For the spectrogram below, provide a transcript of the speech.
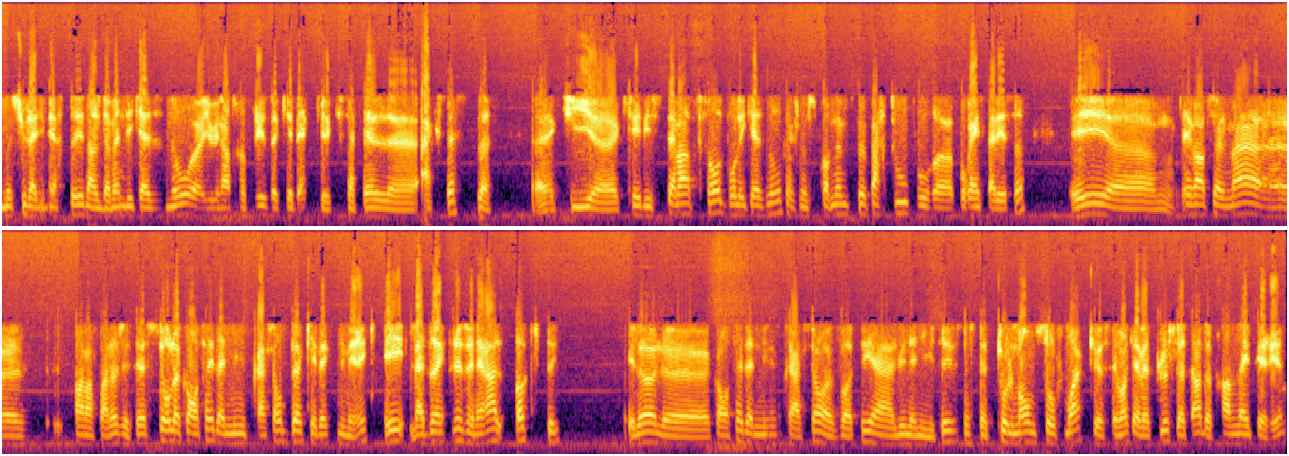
Monsieur La Liberté dans le domaine des casinos. Euh, Il y a une entreprise de Québec qui s'appelle euh, Access euh, qui euh, crée des systèmes antifraude pour les casinos. Fait que je me suis promené un petit peu partout pour euh, pour installer ça. Et euh, éventuellement, euh, pendant ce temps-là, j'étais sur le conseil d'administration de Québec numérique et la directrice générale a quitté. Et là, le conseil d'administration a voté à l'unanimité. C'était tout le monde sauf moi, que c'est moi qui avais plus le temps de prendre l'intérim.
